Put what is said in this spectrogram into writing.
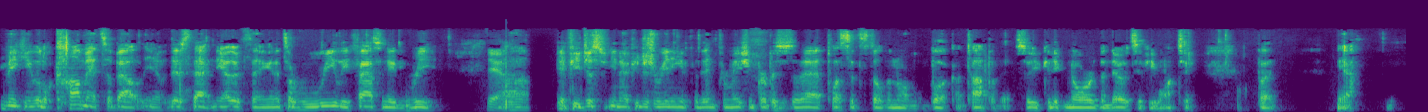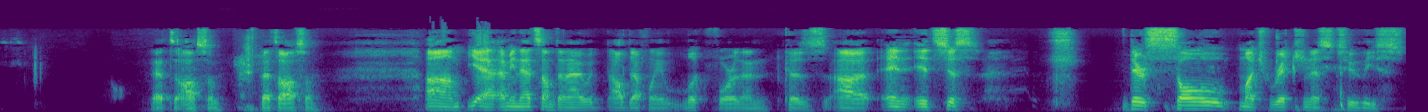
making little comments about you know this that and the other thing, and it's a really fascinating read. Yeah. Uh, if you just, you know, if you're just reading it for the information purposes of that, plus it's still the normal book on top of it. So you could ignore the notes if you want to. But yeah, That's awesome. That's awesome. Um, yeah, I mean, that's something I would, I'll definitely look for then, cause, uh, and it's just, there's so much richness to these,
